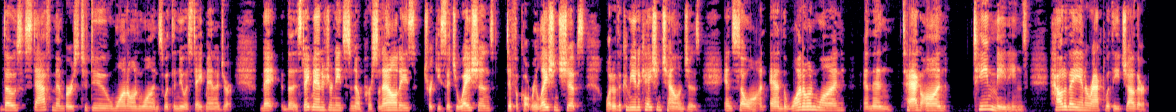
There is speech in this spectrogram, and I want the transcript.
those staff members to do one on ones with the new estate manager. They, the estate manager needs to know personalities, tricky situations, difficult relationships, what are the communication challenges, and so on. And the one on one, and then tag on team meetings how do they interact with each other?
